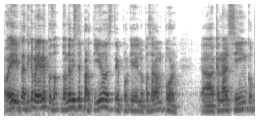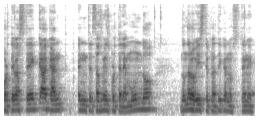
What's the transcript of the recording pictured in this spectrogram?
Oye, y platícame, nene, pues, ¿dó- ¿dónde viste el partido? Este, porque lo pasaron por ah, Canal 5, por TV Azteca, acá en, en Estados Unidos por Telemundo. ¿Dónde lo viste? Platícanos, nene.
